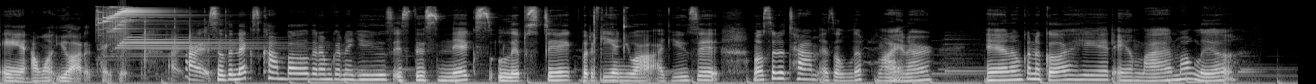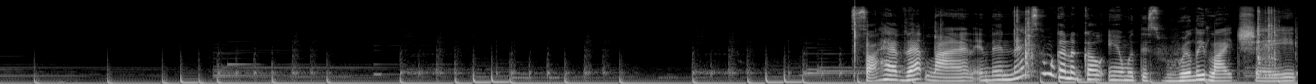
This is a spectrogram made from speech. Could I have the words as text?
and I want you all to take it. All right so the next combo that I'm going to use is this NYX lipstick but again you all I use it most of the time as a lip liner and I'm going to go ahead and line my lip so I have that line. And then next I'm gonna go in with this really light shade.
